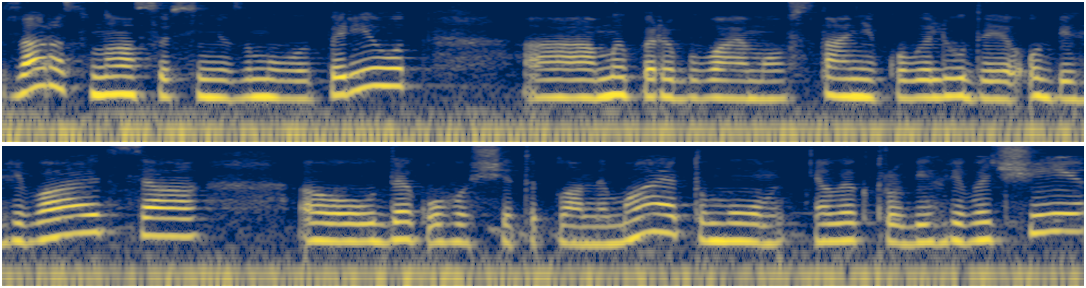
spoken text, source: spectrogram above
Зараз у нас осінньо-зимовий період. е, Ми перебуваємо в стані, коли люди обігріваються. У декого ще тепла немає, тому електрообігрівачі,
